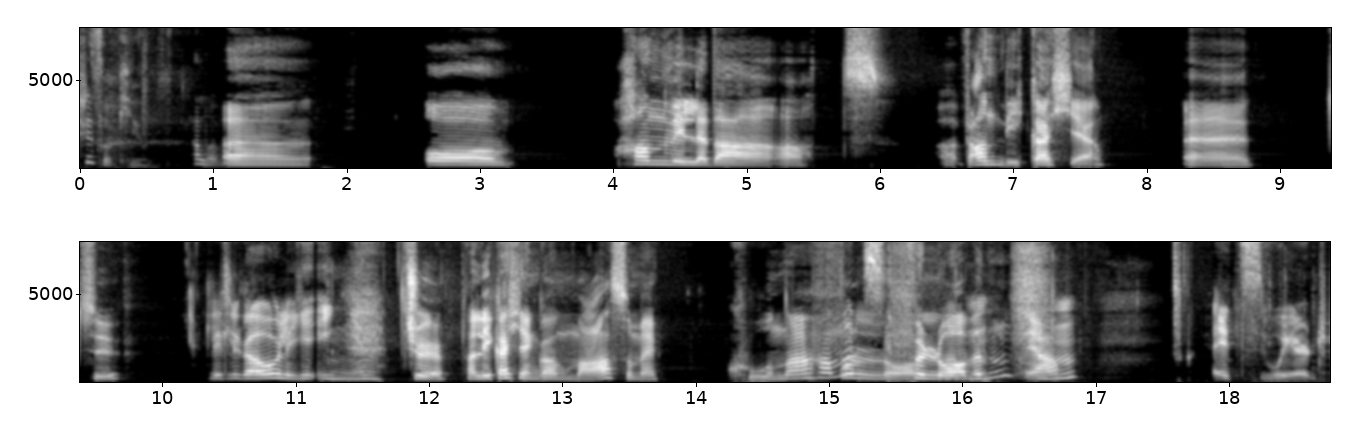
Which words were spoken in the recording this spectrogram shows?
She's so cute. I love her. Uh, og han ville da at For han liker ikke uh, Tzu. Little Gao liker ingen. True. Han liker ikke engang Ma, som er kona hans. Forloveden. Forloveden. Ja. Mhm. It's weird.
